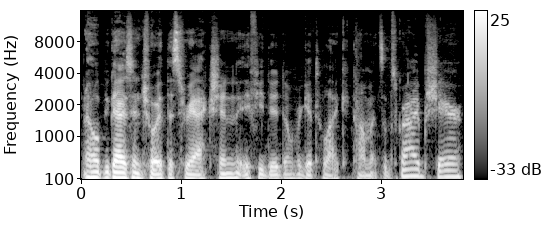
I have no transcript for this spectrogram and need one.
I hope you guys enjoyed this reaction. If you did, don't forget to like, comment, subscribe, share,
